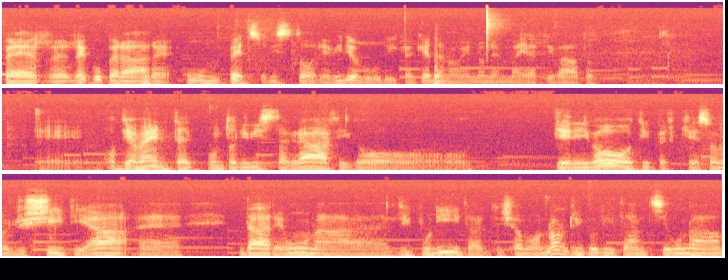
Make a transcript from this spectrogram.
per recuperare un pezzo di storia videoludica che da noi non è mai arrivato. E, ovviamente dal punto di vista grafico pieni voti perché sono riusciti a eh, dare una ripulita, diciamo non ripulita, anzi una,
